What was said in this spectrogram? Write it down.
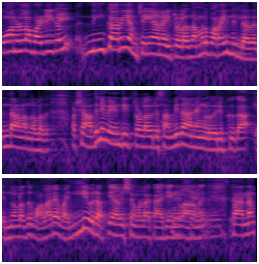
പോകാനുള്ള വഴികൾ നിങ്ങൾക്കറിയാം ചെയ്യാനായിട്ടുള്ളത്. നമ്മൾ പറയുന്നില്ല അതെന്താണെന്നുള്ളത്. പക്ഷെ അതിന് വേണ്ടിയിട്ടുള്ള ഒരു സംവിധാനങ്ങൾ ഒരുക്കുക എന്നുള്ളത് വളരെ വലിയൊരു അത്യാവശ്യമുള്ള കാര്യങ്ങളാണ്. കാരണം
